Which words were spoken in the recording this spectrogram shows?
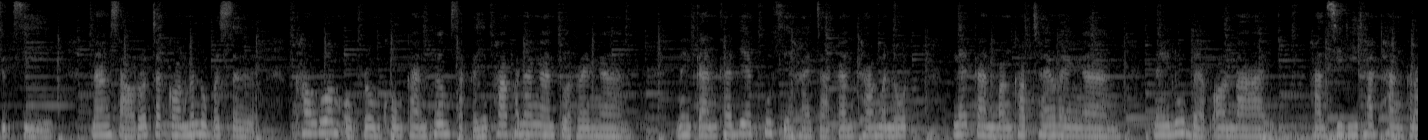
2564 นางสาวรจกรมนุประเสริฐ เข้าร่วมอบรมโครงการเพิ่มศักยภาพพนักงานตรวจแรงงาน ในการคัดแยกผู้เสียหายจากการค้ามนุษย์ และการบังคับใช้แรงงาน ในรูปแบบออนไลน์ ผ่านซีดีทัศทางไกล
